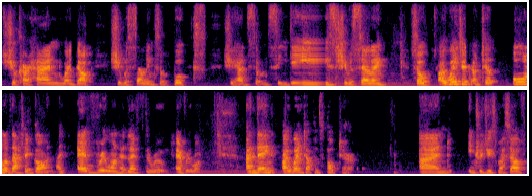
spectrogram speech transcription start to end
shook her hand, went up. She was selling some books. She had some CDs she was selling. So I waited until all of that had gone and everyone had left the room, everyone. And then I went up and spoke to her and introduced myself.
